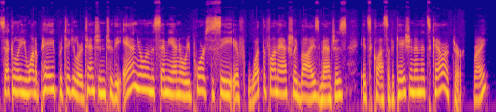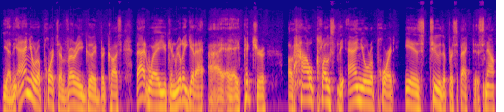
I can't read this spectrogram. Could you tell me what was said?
Secondly, you want to pay particular attention to the annual and the semi-annual reports to see if what the fund actually buys matches its classification and its character, right? Yeah, the annual reports are very good because that way you can really get a, a, a picture of how close the annual report is to the prospectus. Now,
